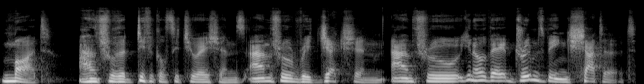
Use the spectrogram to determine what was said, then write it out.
mud and through the difficult situations and through rejection and through you know their dreams being shattered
